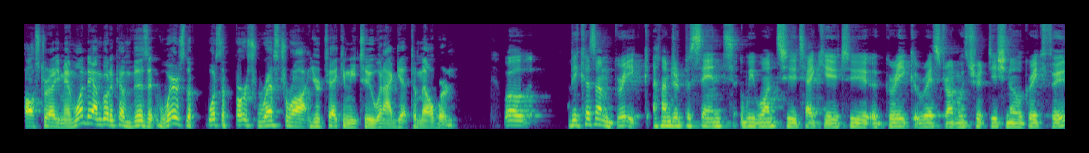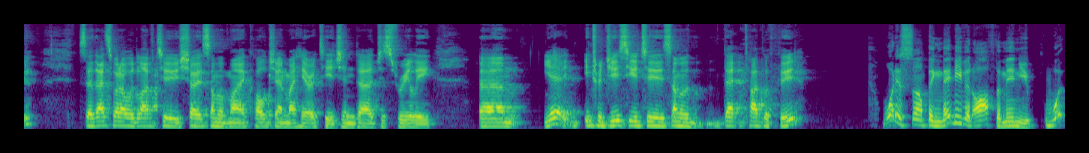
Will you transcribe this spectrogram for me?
Australia, man. One day I'm going to come visit. Where's the what's the first restaurant you're taking me to when I get to Melbourne? Well, because I'm Greek, 100%, we want to take you to a Greek restaurant with traditional Greek food. So that's what I would love to show some of my culture and my heritage and uh, just really um, yeah, introduce you to some of that type of food. What is something, maybe even off the menu? What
